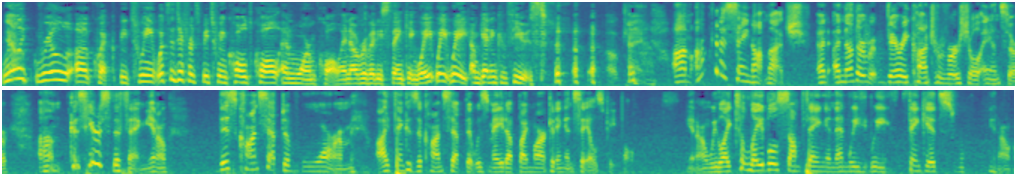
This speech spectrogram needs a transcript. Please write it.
Really, yeah. real uh, quick between what's the difference between cold call and warm call? I know everybody's thinking, wait, wait, wait, I'm getting confused. okay, um, I'm going to say not much. An- another very controversial answer, because um, here's the thing, you know. This concept of warm, I think, is a concept that was made up by marketing and salespeople. You know, we like to label something and then we, we think it's, you know,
